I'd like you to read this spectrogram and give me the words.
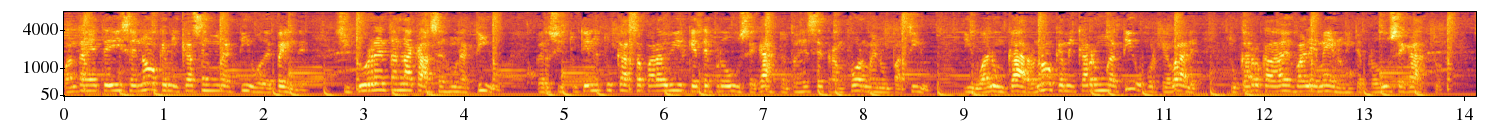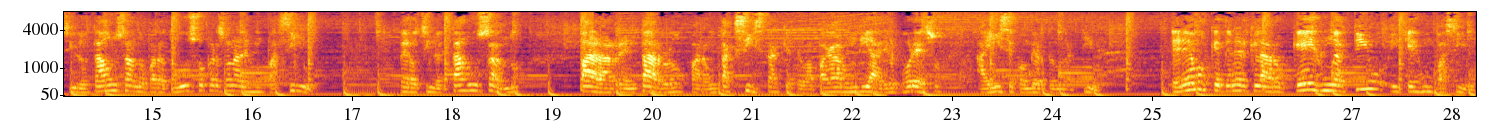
¿Cuánta gente dice, no, que mi casa es un activo? Depende. Si tú rentas la casa es un activo, Pero si tú tienes tu casa para vivir, ¿qué te produce? Gasto. Entonces se transforma en un pasivo. Igual un carro. No, que mi carro es un activo porque vale. Tu carro cada vez vale menos y te produce gasto. Si lo estás usando para tu uso personal es un pasivo. Pero si lo estás usando para rentarlo para un taxista que te va a pagar un diario por eso, ahí se convierte en un activo. Tenemos que tener claro qué es un activo y qué es un pasivo.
